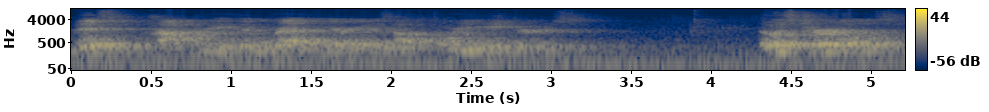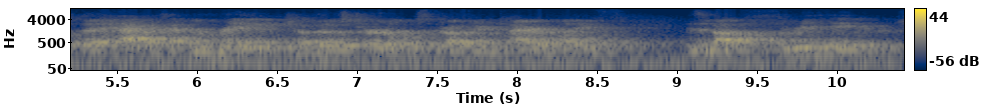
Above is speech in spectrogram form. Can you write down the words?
This property, the red area, is about 40 acres. Those turtles, the habitat, the range of those turtles throughout their entire life is about three acres.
